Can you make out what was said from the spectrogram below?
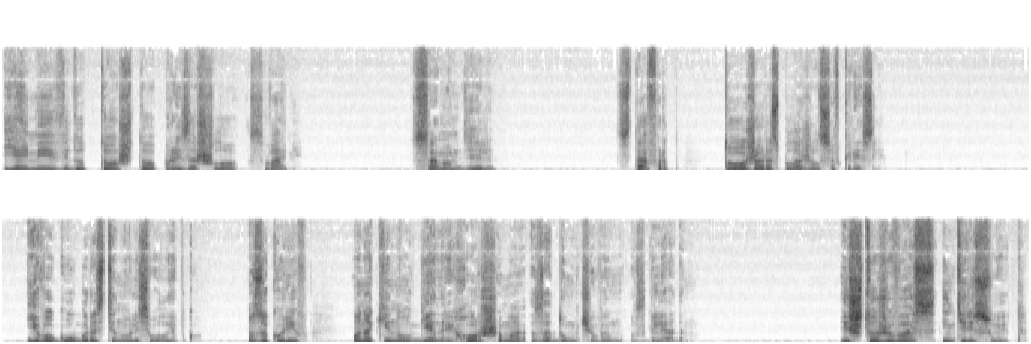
Я имею в виду то, что произошло с вами. В самом деле? Стаффорд тоже расположился в кресле. Его губы растянулись в улыбку. Закурив, он окинул Генри Хоршема задумчивым взглядом. «И что же вас интересует?»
